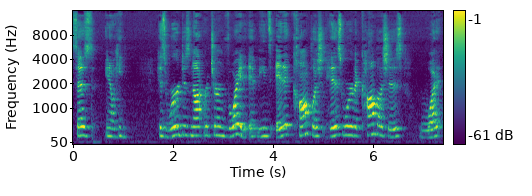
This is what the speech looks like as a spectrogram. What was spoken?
says, you know, he his word does not return void. It means it accomplished, his word accomplishes what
